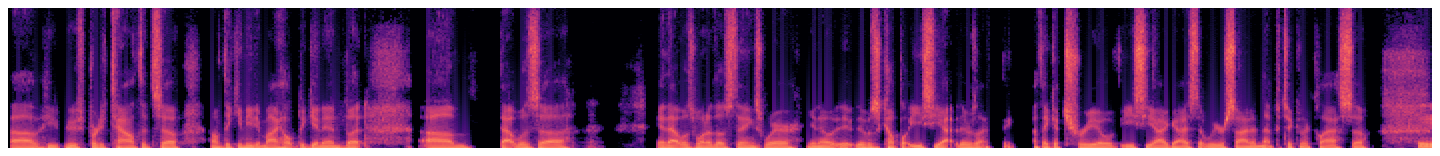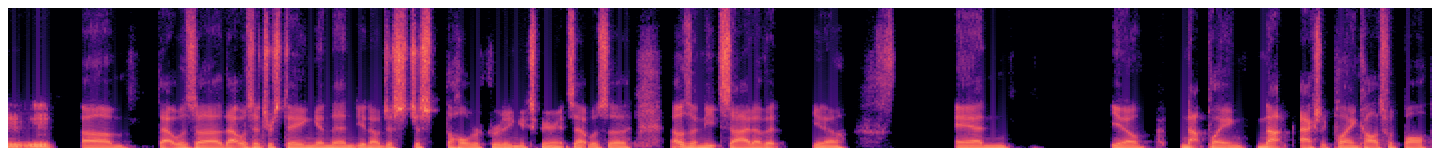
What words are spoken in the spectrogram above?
Uh, he, he, was pretty talented, so I don't think he needed my help to get in. But um, that was uh, yeah, that was one of those things where you know it, there was a couple of ECI. There was I think I think a trio of ECI guys that we were signing that particular class. So, mm-hmm. um, that was uh that was interesting and then you know just just the whole recruiting experience that was a that was a neat side of it you know and you know not playing not actually playing college football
